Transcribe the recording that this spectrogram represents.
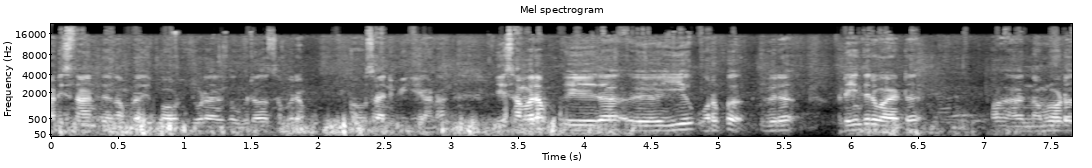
അടിസ്ഥാനത്തിൽ നമ്മൾ ഇപ്പോൾ ഇവിടെ ഉപരോധ സമരം അവസാനിപ്പിക്കുകയാണ്. ഈ സമരം ഇത് ഈ ഉറപ്പ് ഇവർ അടിയന്തരമായിട്ട് നമ്മളോട്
